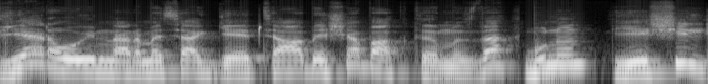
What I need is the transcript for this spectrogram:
Diğer oyunlar mesela GTA 5'e baktığımızda bunun yeşil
